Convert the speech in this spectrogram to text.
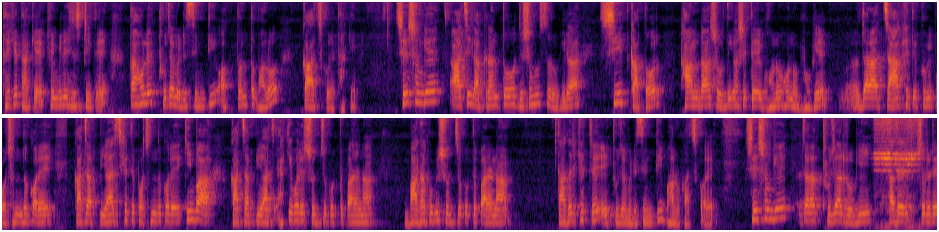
থেকে থাকে ফ্যামিলি হিস্ট্রিতে তাহলে থুজা মেডিসিনটি অত্যন্ত ভালো কাজ করে থাকে। সেই সঙ্গে আচিল আক্রান্ত যে সমস্ত রোগীরা শীত, কাতর, ঠান্ডা, সর্দি কাশিতে ঘন ঘন ভোগে, যারা চা খেতে খুবই পছন্দ করে, কাঁচা পেঁয়াজ খেতে পছন্দ করে কিংবা কাঁচা পেঁয়াজ একেবারে সহ্য করতে পারে না, বাঁধাকপি সহ্য করতে পারে না, তাদের ক্ষেত্রে এই থুজা মেডিসিনটি ভালো কাজ করে। সেই সঙ্গে যারা থুজার রোগী, তাদের শরীরে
